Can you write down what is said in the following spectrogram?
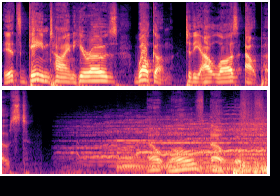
It's game time, heroes! Welcome to the Outlaws Outpost. Outlaws Outpost.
